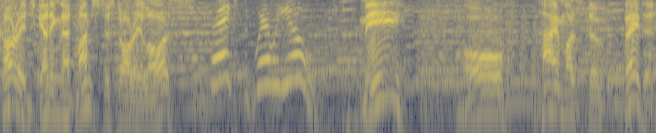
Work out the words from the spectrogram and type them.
Courage getting that monster story, Lois. Thanks, but where were you? Me? Oh, I must have fainted.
